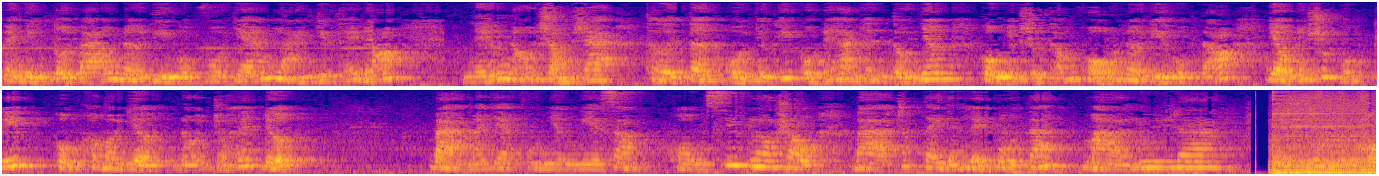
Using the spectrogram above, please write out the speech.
về những tội báo nơi địa ngục vô gián là như thế đó. Nếu nói rộng ra, thời tên của những khí cụ để hành hình tội nhân cùng những sự thống khổ nơi địa ngục đó giàu đến suốt bốn kiếp cũng không bao giờ nói cho hết được. Bà mà già phu nhân nghe xong, hồn xiết lo rầu, bà chắp tay đảnh lễ Bồ Tát mà lui ra. Ha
